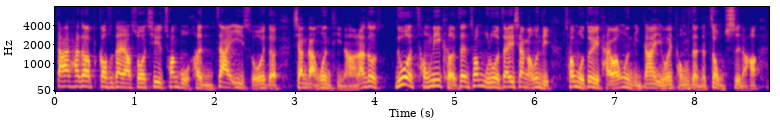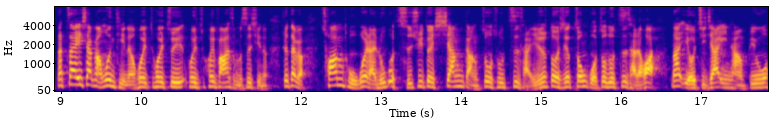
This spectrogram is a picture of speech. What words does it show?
大家他都要告诉大家说，其实川普很在意所谓的香港问题呢。那就如果从理可证，川普如果在意香港问题，川普对于台湾问题当然也会同等的重视的哈。那在意香港问题呢，会会追会会发生什么事情呢？就代表川普未来如果持续对香港做出制裁，也就是对一些中国做出制裁的话，那有几家银行，比如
